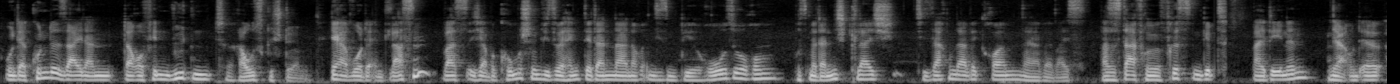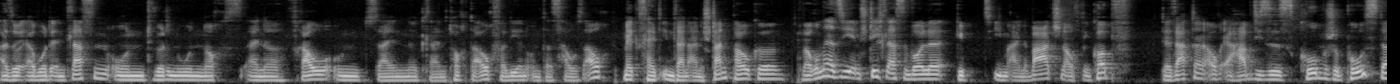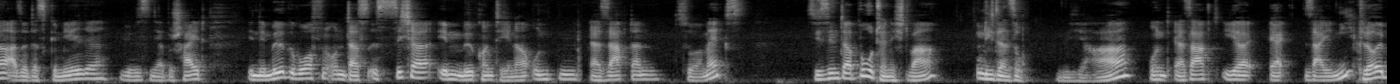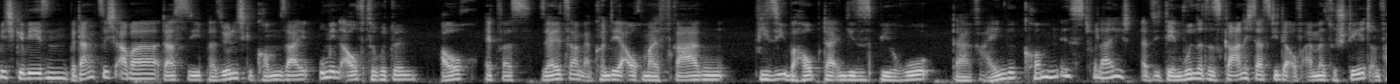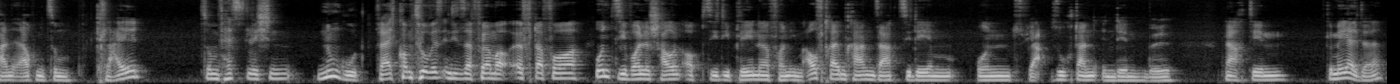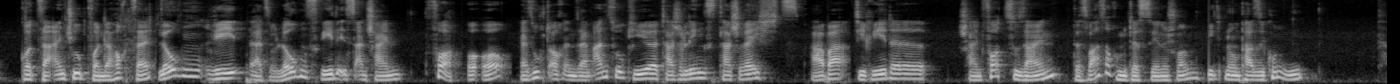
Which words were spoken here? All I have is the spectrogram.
und der Kunde sei dann daraufhin wütend rausgestürmt. Er wurde entlassen, was ich aber komisch finde, wieso hängt er dann da noch in diesem Büro so rum? Muss man dann nicht gleich die Sachen da wegräumen? Naja, wer weiß, was es da für Fristen gibt bei denen. Ja, und er, also er wurde entlassen und würde nun noch seine Frau und seine kleine Tochter auch verlieren und das Haus auch. Max hält ihm dann eine Standpauke. Warum er sie im Stich lassen wolle, gibt ihm eine Watschen auf den Kopf der sagt dann auch, er habe dieses komische Poster, also das Gemälde, wir wissen ja Bescheid, in den Müll geworfen und das ist sicher im Müllcontainer unten. Er sagt dann zur Max, Sie sind der Bote, nicht wahr? Und die dann so, ja. Und er sagt ihr, er sei nie gläubig gewesen, bedankt sich aber, dass sie persönlich gekommen sei, um ihn aufzurütteln. Auch etwas seltsam. Er könnte ja auch mal fragen, wie sie überhaupt da in dieses Büro da reingekommen ist vielleicht. Also den wundert es gar nicht, dass die da auf einmal so steht und fallen auch mit so einem Kleid zum festlichen. Nun gut, vielleicht kommt sowas in dieser Firma öfter vor und sie wolle schauen, ob sie die Pläne von ihm auftreiben kann, sagt sie dem und ja, sucht dann in dem Müll nach dem Gemälde. Kurzer Einschub von der Hochzeit. Logan Rede, also Logans Rede ist anscheinend fort. Oh oh. Er sucht auch in seinem Anzug hier Tasche links, Tasche rechts, aber die Rede scheint fort zu sein. Das war's auch mit der Szene schon. Liegt nur ein paar Sekunden.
